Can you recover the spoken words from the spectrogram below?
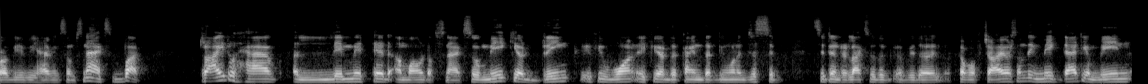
probably be having some snacks. But try to have a limited amount of snacks. So make your drink if you want if you're the kind that you want to just sit sit and relax with a with a cup of chai or something make that your main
